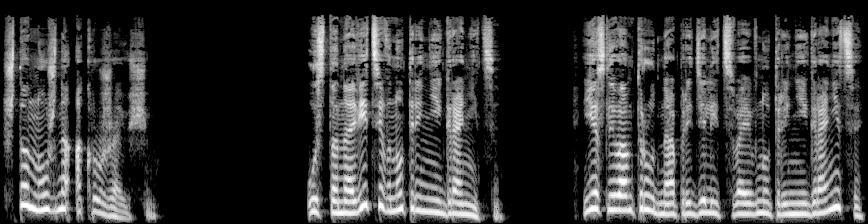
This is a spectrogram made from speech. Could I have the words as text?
что нужно окружающим. Установите внутренние границы. Если вам трудно определить свои внутренние границы,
